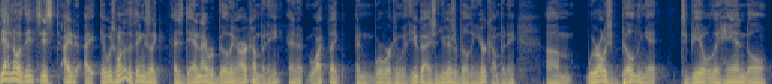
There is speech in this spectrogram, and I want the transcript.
yeah, no, it's just I, I. It was one of the things like as Dan and I were building our company, and it, what like, and we're working with you guys, and you guys are building your company. Um, we were always building it to be able to handle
